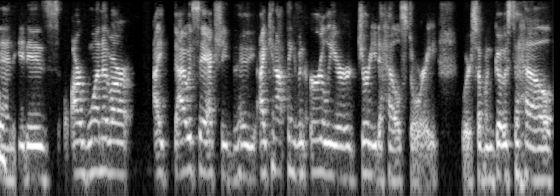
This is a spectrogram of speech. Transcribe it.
and it is our one of our. I, I would say actually the, I cannot think of an earlier journey to hell story where someone goes to hell,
